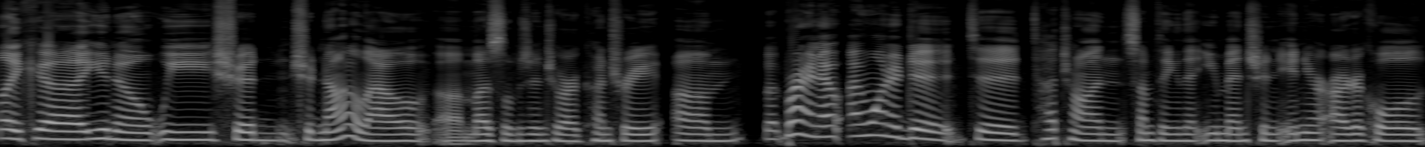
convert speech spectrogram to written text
like uh, you know we should should not allow uh, Muslims into our country. Um, but Brian, I, I wanted to to touch on something that you mentioned in your article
